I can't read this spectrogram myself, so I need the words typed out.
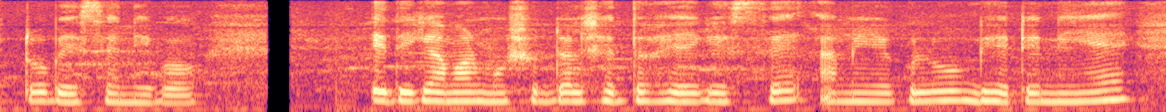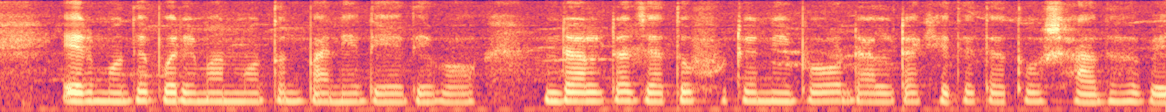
একটু বেছে নিব। এদিকে আমার মসুর ডাল সেদ্ধ হয়ে গেছে, আমি এগুলো ঘেটে নিয়ে এর মধ্যে পরিমাণ মতন পানি দিয়ে দেব। ডালটা যত ফুটে নিব, ডালটা খেতে তত স্বাদ হবে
